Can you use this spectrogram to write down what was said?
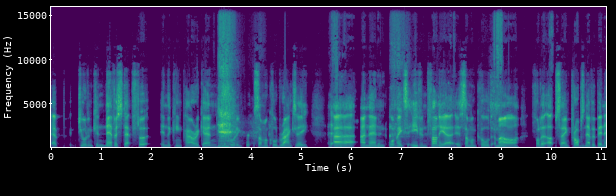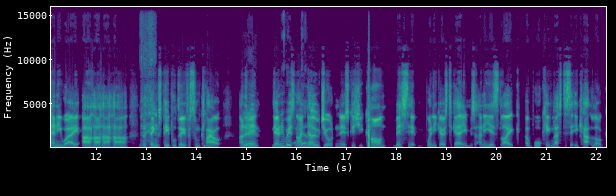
uh, Jordan can never step foot in the King Power again, according to someone called Ragsy. Uh, and then what makes it even funnier is someone called Amar followed up saying, Prob's never been anyway. Ah ha ha ha. The things people do for some clout. And I mean, the only reason I Yeah. know Jordan is because you can't miss him when he goes to games, and he is like a walking Leicester City catalogue.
